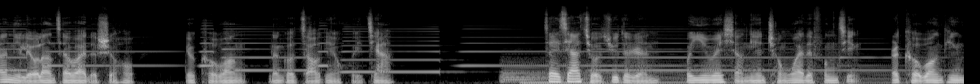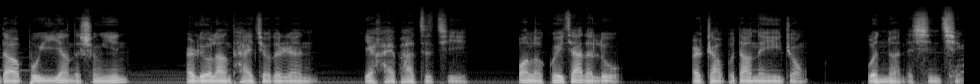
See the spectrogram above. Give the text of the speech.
当你流浪在外的时候，又渴望能够早点回家。在家久居的人会因为想念城外的风景而渴望听到不一样的声音，而流浪太久的人。也害怕自己忘了归家的路，而找不到那一种温暖的心情。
